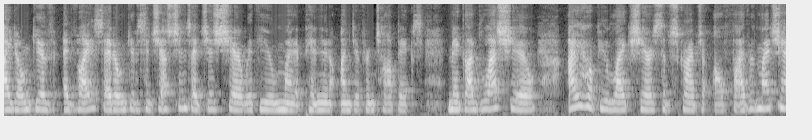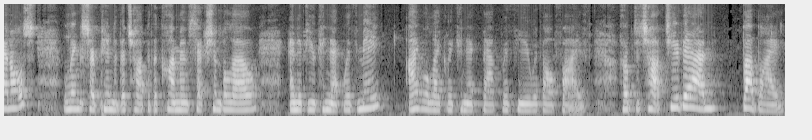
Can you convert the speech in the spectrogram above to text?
I don't give advice. I don't give suggestions. I just share with you my opinion on different topics. May God bless you. I hope you like, share, subscribe to all five of my channels. Links are pinned to the top of the comment section below. And if you connect with me, I will likely connect back with you with all five. Hope to talk to you then. Bye-bye.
